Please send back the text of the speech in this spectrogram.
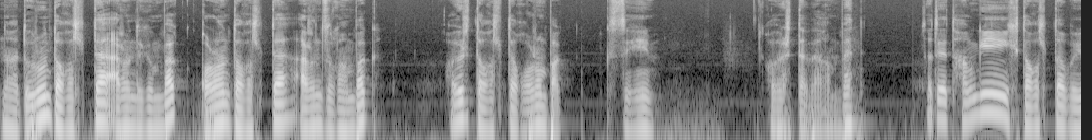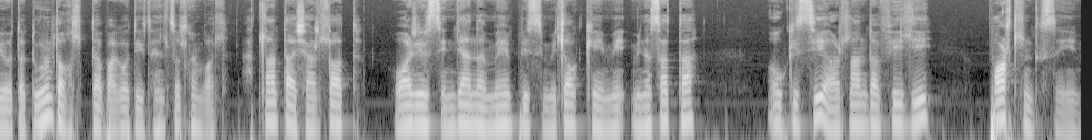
дөрвөн тоглолттой 11 баг, 3 тоглолттой 16 баг, 2 тоглолттой 3 баг гэсэн ийм хуваартай байгаа юм байна. За тэгээд хамгийн их тоглолттой буюу одоо дөрвөн тоглолттой багуудыг танилцуулах юм бол Атланта, Шарлотт, Warriors, Indiana, Memphis, Milwaukee, Minnesota, OKC, Orlando, Philly, Portland гэсэн ийм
